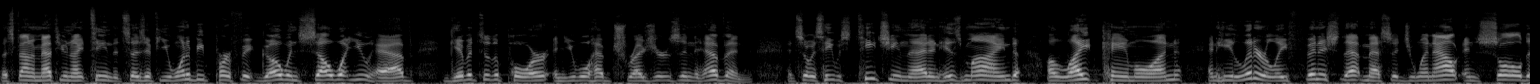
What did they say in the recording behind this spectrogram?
that's found in Matthew 19 that says, If you want to be perfect, go and sell what you have, give it to the poor, and you will have treasures in heaven. And so, as he was teaching that, in his mind, a light came on, and he literally finished that message, went out and sold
